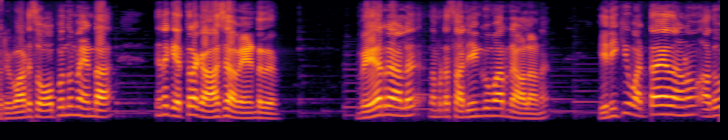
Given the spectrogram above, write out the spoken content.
ഒരുപാട് സോപ്പൊന്നും വേണ്ട നിനക്ക് എത്ര കാശാ വേണ്ടത് വേറൊരാൾ നമ്മുടെ സലീം കുമാറിൻ്റെ ആളാണ് എനിക്ക് വട്ടായതാണോ അതോ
